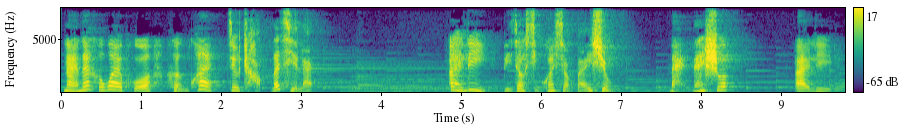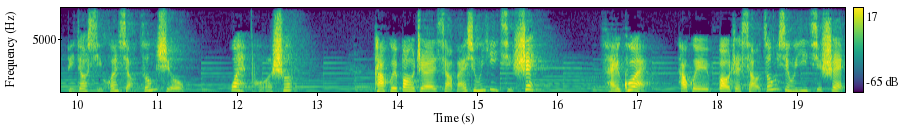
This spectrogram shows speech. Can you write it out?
奶奶和外婆很快就吵了起来。艾丽比较喜欢小白熊，奶奶说。艾丽比较喜欢小棕熊，外婆说：“她会抱着小白熊一起睡。”才怪，她会抱着小棕熊一起睡。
